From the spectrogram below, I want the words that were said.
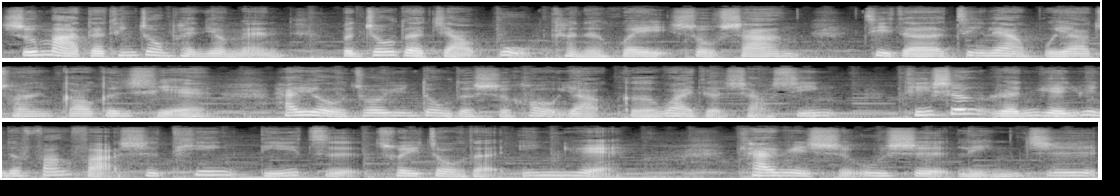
属马的听众朋友们，本周的脚步可能会受伤，记得尽量不要穿高跟鞋，还有做运动的时候要格外的小心。提升人缘运的方法是听笛子吹奏的音乐。开运食物是灵芝，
